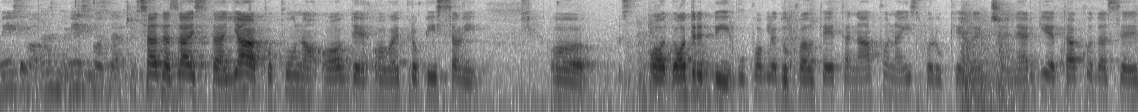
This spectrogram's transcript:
mi smo, mi smo, znači, sada zaista jako puno ovde, ovaj, propisali o, odredbi u pogledu kvaliteta napona, isporuke električne energije, tako da se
